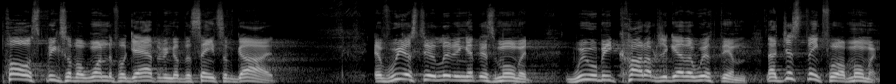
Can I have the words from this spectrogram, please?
Paul speaks of a wonderful gathering of the saints of God. If we are still living at this moment, we will be caught up together with them. Now, just think for a moment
